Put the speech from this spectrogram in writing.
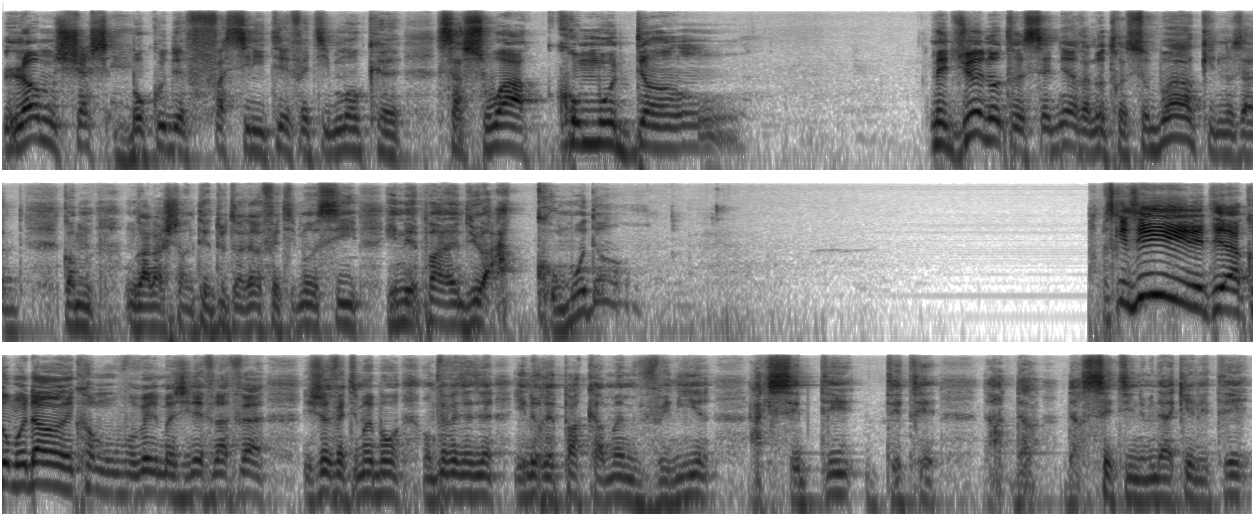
L'homme cherche beaucoup de facilité, effectivement, que ça soit commodant. Mais Dieu, notre Seigneur, notre Sauveur, qui nous a, comme on l'a chanté tout à l'heure, effectivement aussi, il n'est pas un Dieu accommodant. Parce que s'il était accommodant, comme vous pouvez imaginer, faire des choses, effectivement, bon, on peut dire, il n'aurait pas quand même venir accepter d'être dans, dans, cette inhumanité à laquelle il était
